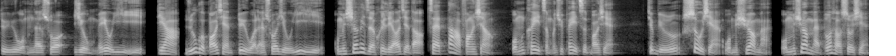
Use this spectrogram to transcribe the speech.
对于我们来说有没有意义。第二，如果保险对我来说有意义，我们消费者会了解到在大方向我们可以怎么去配置保险。就比如寿险，我们需要买，我们需要买多少寿险？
